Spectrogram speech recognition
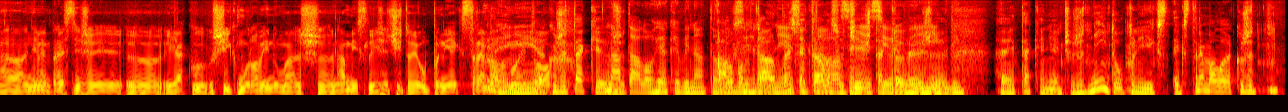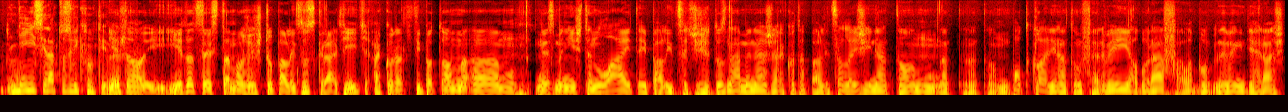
a neviem presne, že uh, jakú šikmú rovinu máš na mysli, že či to je úplný extrém, alebo je Nie, to... akože také, Na že táloch, ja keby na táloch Alebo si tá, hral, nie, presne tak tále sú tiež nie také, že, nikdy. Hej, také niečo, že nie je to úplne ex- extrém, ale akože není si na to zvyknutý, Je vieš? to, je to cesta, môžeš tú palicu skrátiť, akorát ty potom um, nezmeníš ten lie tej palice, čiže to znamená, že ako tá palica leží na tom, na, na tom podklade, na tom fairway, alebo raf, alebo neviem, kde hráš.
